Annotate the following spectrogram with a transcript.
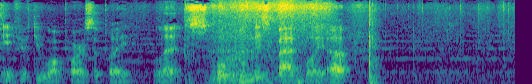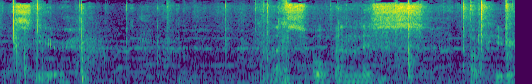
850 watt power supply. Let's open this bad boy up. Let's see here. Let's open this up here.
